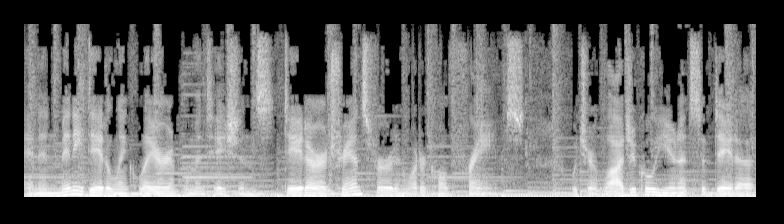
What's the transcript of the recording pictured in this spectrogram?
and in many data link layer implementations, data are transferred in what are called frames which are logical units of data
